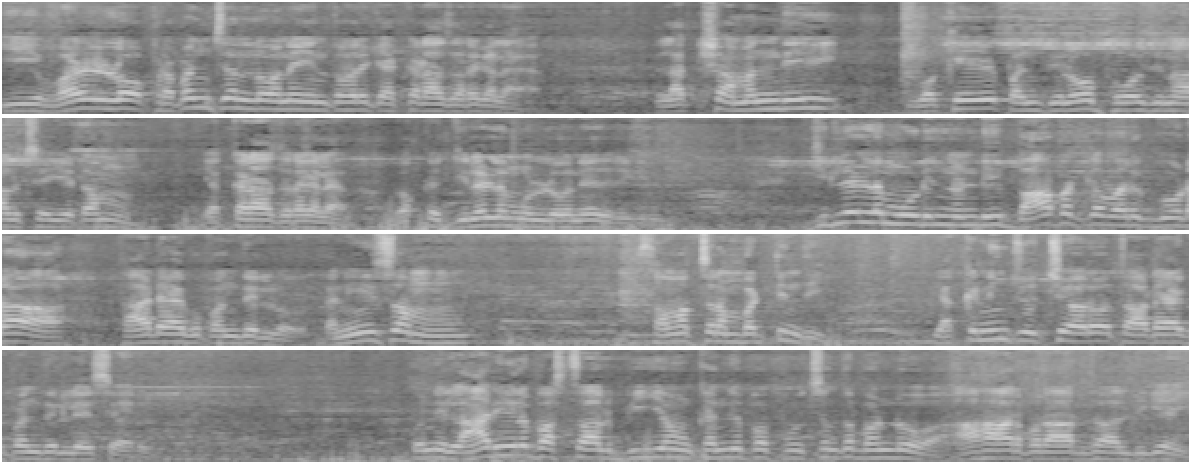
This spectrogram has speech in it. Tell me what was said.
ఈ వరల్డ్లో ప్రపంచంలోనే ఇంతవరకు ఎక్కడా జరగలే. లక్ష మంది ఒకే పంతిలో భోజనాలు చేయటం ఎక్కడా జరగలే. ఒక్క జిల్లెళ్ళమూడిలోనే జరిగింది. జిల్లెళ్ళమూడి నుండి బాపట్ల వరకు కూడా తాటాకు పందిర్లో. కనీసం సంవత్సరం పట్టింది. ఎక్కడి నుంచి వచ్చారో తాటాకు పందిర్లు వేశారు. కొన్ని లారీల బస్తాలు బియ్యం కందిపప్పు చింతపండు ఆహార పదార్థాలు దిగాయి.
